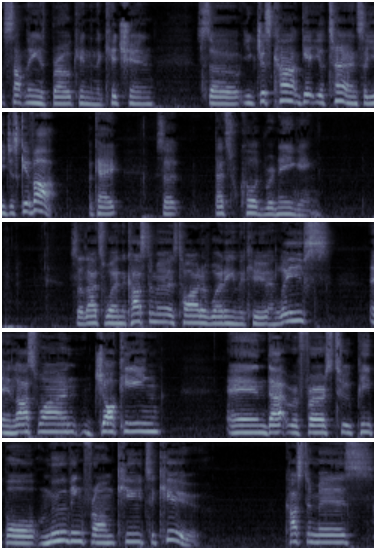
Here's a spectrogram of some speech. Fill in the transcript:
Something is broken in the kitchen, so you just can't get your turn. So you just give up. Okay, so that's called reneging. So that's when the customer is tired of waiting in the queue and leaves. And last one, jockeying. And that refers to people moving from queue to queue. Customers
